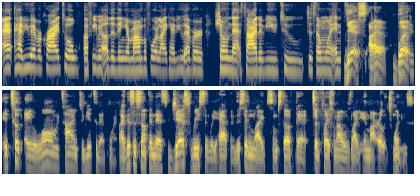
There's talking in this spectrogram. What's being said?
A- have you ever cried to a, a female other than your mom before? Like, have you ever shown that side of you to to someone? And Yes, I have, but it took a long time to get to that point. Like this is something that's just recently happened. This isn't like some stuff that took place when I was like in my early twenties.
